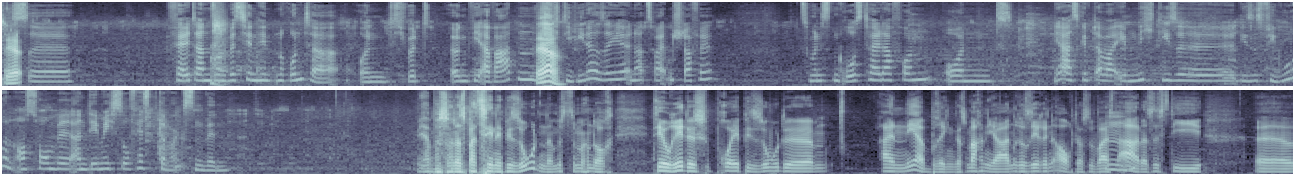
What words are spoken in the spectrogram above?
Ja. Das äh, fällt dann so ein bisschen hinten runter. Und ich würde irgendwie erwarten, Ja. dass ich die wiedersehe in der zweiten Staffel. Zumindest ein Großteil davon. Und ja, es gibt aber eben nicht diese, dieses Figurenensemble, an dem ich so festgewachsen bin. Ja, besonders bei zehn Episoden. Da müsste man doch theoretisch pro Episode ähm, einen näher bringen. Das machen ja andere Serien auch, dass du weißt, Mhm. ah, das ist die äh,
